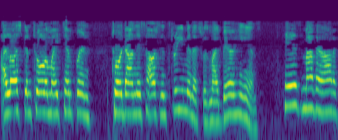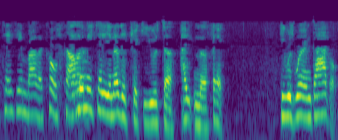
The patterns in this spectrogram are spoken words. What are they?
I lost control of my temper and tore down this house in three minutes with my bare hands. His mother ought to take him by the coat collar. Let me tell you another trick he used to heighten the effect. He was wearing goggles.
